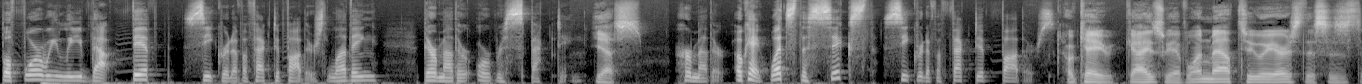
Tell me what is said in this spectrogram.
before we leave that fifth secret of effective fathers loving their mother or respecting Yes. Her mother. Okay, what's the sixth secret of effective fathers? Okay, guys, we have one mouth, two ears. This is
